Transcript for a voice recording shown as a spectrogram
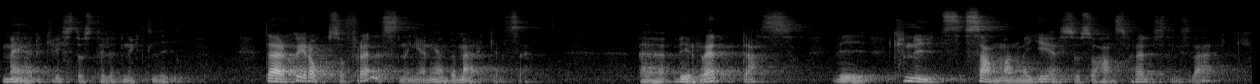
med Kristus till ett nytt liv. Där sker också frälsningen i en bemärkelse. Eh, vi räddas, vi knyts samman med Jesus och hans frälsningsverk.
